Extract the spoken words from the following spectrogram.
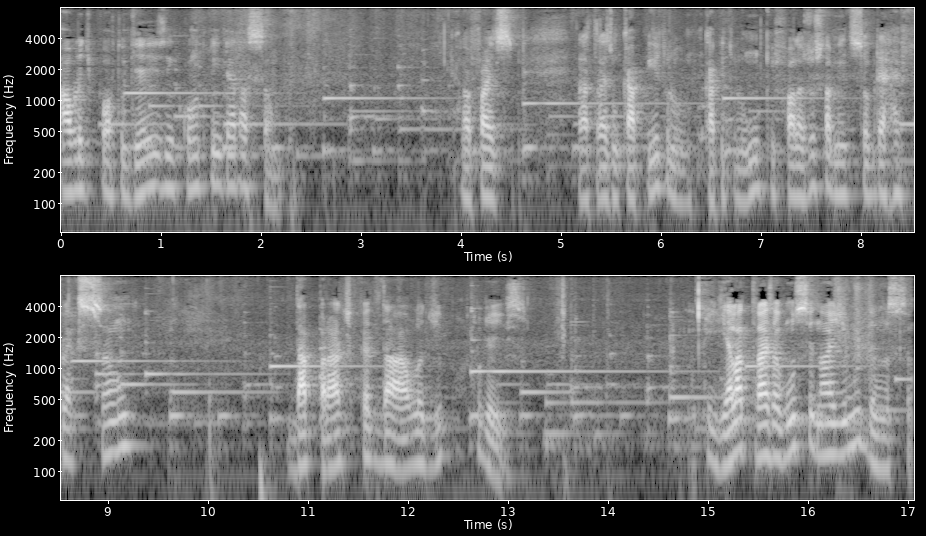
Aula de Português, Encontro e Interação. Ela faz ela traz um capítulo, capítulo 1, que fala justamente sobre a reflexão da prática da aula de português. E ela traz alguns sinais de mudança.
